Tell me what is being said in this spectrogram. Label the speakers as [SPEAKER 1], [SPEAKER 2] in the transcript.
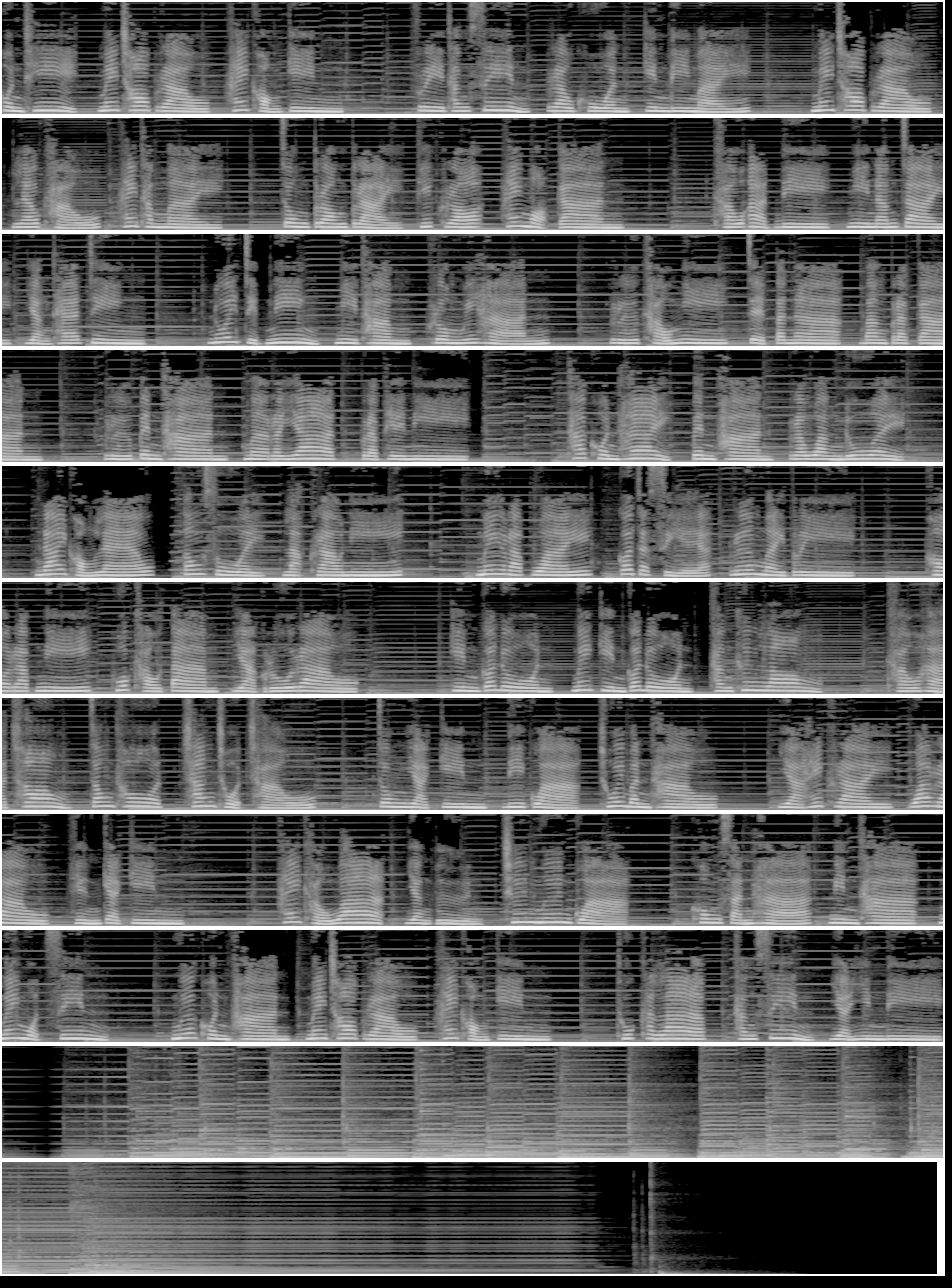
[SPEAKER 1] คนที่ไม่ชอบเราให้ของกิน ฟรีทั้งสิ้น เราควรกินดีไหม ไม่ชอบเรา แล้วเขาให้ทำไม จงตรองไตรที่เคราะห์ให้เหมาะการ เขาอาจดี มีน้ำใจอย่างแท้จริง ด้วยจิตนิ่ง มีธรรม พรหมวิหาร หรือเขามีเจตนาบางประการ หรือเป็นทาน มารยาท ประเพณี ถ้าคนให้เป็นพานระวังด้วย ได้ของแล้ว ต้องซวยหลักคราวนี้ ไม่รับไว้ก็จะเสียเรื่องไมตรี พอรับนี้พวกเขาตามอยากรู้เรา กินก็โดน ไม่กินก็โดน ทั้งขึ้นล่อง เขาหาช่อง จ้องโทษ ช่างโฉดเฉา จงอย่ากิน ดีกว่า ช่วยบรรเทา อย่าให้ใคร ว่าเราเห็นแก่กิน ให้เขาว่า อย่างอื่น ชื่นมื่นกว่า คงสรรหา นินทา ไม่หมดสิ้น เมื่อคนพาลไม่ชอบเรา ให้ของกิน ทุกขลาบ ทั้งสิ้น อย่ายินดี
